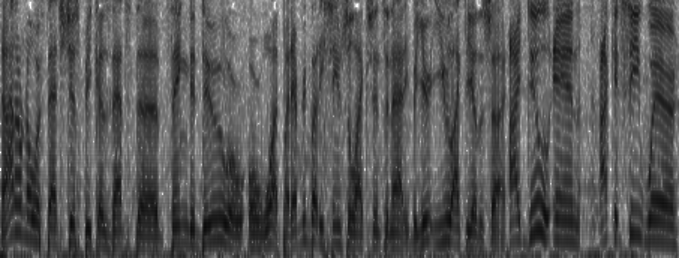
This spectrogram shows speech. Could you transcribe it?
Now, I don't know if that's just because that's the thing to do or, or what, but everybody seems to like Cincinnati. But you you like the other side. I do, and I could see where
